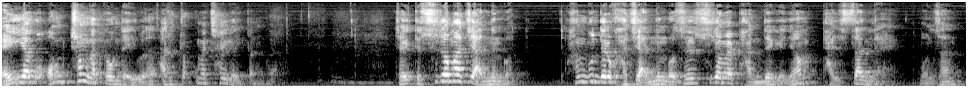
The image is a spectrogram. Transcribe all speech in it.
a하고 엄청 가까운데 a보다 아주 조금의 차이가 있다는 거야. 자, 이때 수렴하지 않는 것. 한 군데로 가지 않는 것을 수렴의 반대 개념 발산이라 해. 뭔 산?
